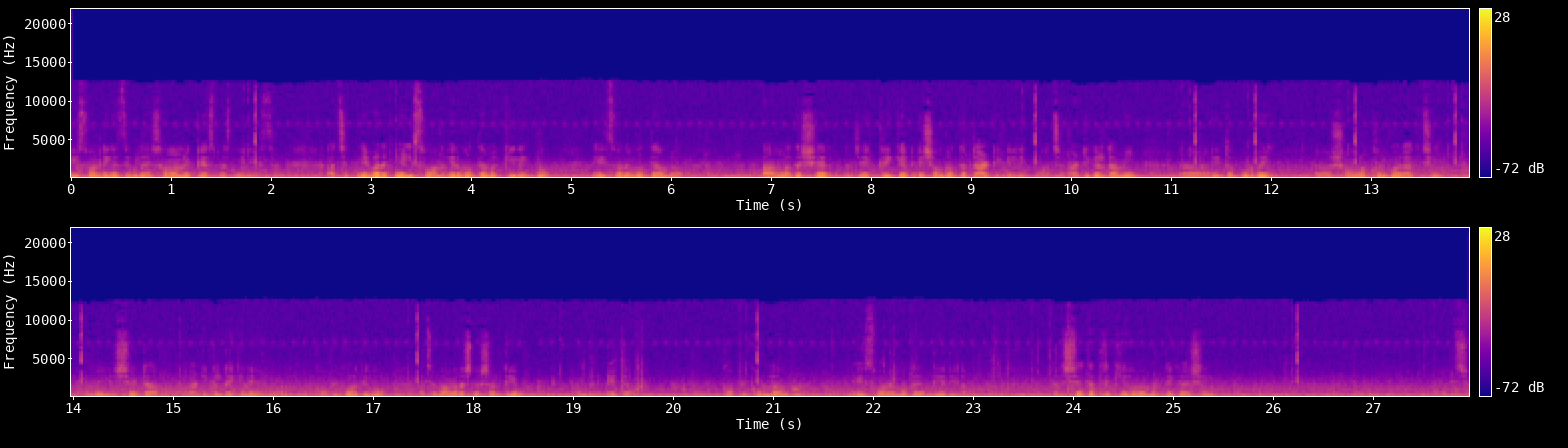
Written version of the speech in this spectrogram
এইচ ওয়ান লিখেছি বলে সামান্য একটু স্পেস নিয়ে নিয়েছে। আচ্ছা এবার এইচ ওয়ানের মধ্যে আমরা কি লিখব? এইচ ওয়ানের মধ্যে আমরা বাংলাদেশের যে ক্রিকেট এই সংক্রান্ত একটা আর্টিকেল লিখব। আচ্ছা আর্টিকেলটা আমি ইতোপূর্বেই সংরক্ষণ করে রাখছি। আমি সেটা আর্টিকেলটা এখানে কপি করে দিব। আচ্ছা বাংলাদেশ ন্যাশনাল টিম আমি এটা কপি করলাম। এইচ ওয়ানের মধ্যে দিয়ে দিলাম। তাহলে সেক্ষেত্রে কি হবে আমরা দেখে আসি। আচ্ছা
